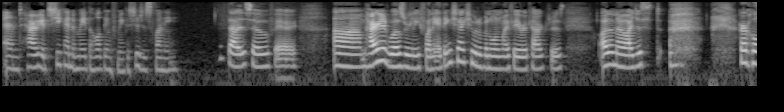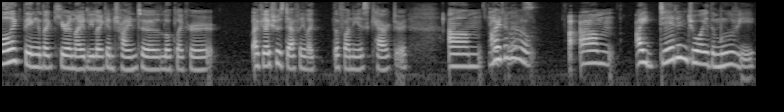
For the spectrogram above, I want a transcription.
and Harriet. She kind of made the whole thing for me because she was just funny. That is so fair. Um, Harriet was really funny. I think she actually would have been one of my favorite characters. I don't know. I just her whole like thing, like Keira Knightley, like and trying to look like her. I feel like she was definitely like the funniest character. Um, Any I don't know. Um, I did enjoy the movie,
